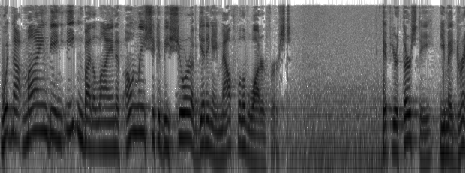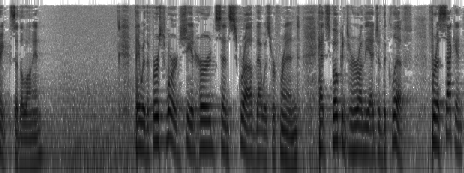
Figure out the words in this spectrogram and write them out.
would not mind being eaten by the lion if only she could be sure of getting a mouthful of water first. If you're thirsty, you may drink, said the lion. They were the first words she had heard since Scrub, that was her friend, had spoken to her on the edge of the cliff. For a second,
